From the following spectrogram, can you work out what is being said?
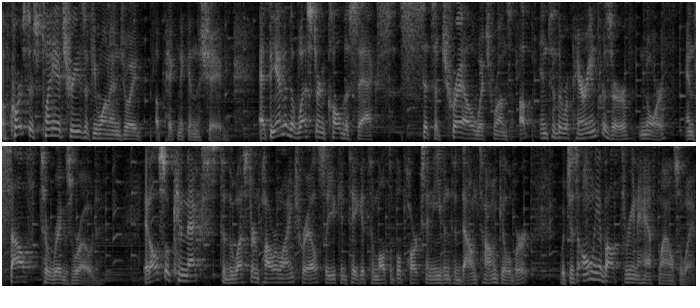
Of course, there's plenty of trees if you want to enjoy a picnic in the shade. At the end of the western cul-de-sacs sits a trail which runs up into the Riparian Preserve north and south to Riggs Road. It also connects to the Western Power Line Trail so you can take it to multiple parks and even to downtown Gilbert, which is only about three and a half miles away.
